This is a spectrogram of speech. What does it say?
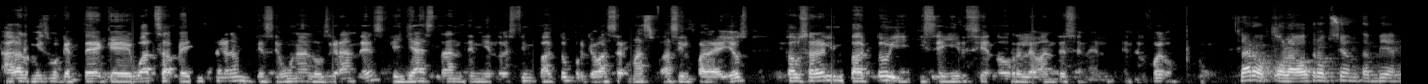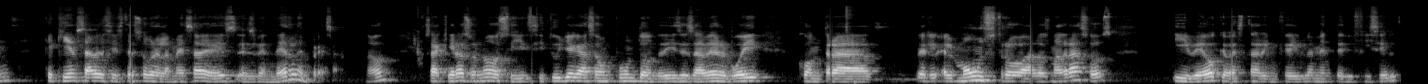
haga lo mismo que, te, que WhatsApp e Instagram, que se una a los grandes que ya están teniendo este impacto porque va a ser más fácil para ellos causar el impacto y, seguir siendo relevantes en el, en el juego. Claro, o la otra opción también, que quién sabe si esté sobre la mesa, es, es vender la empresa, ¿no? O sea, quieras o no, si, si tú llegas a un punto donde dices, a ver, voy contra el, monstruo a los madrazos y veo que va a estar increíblemente difícil,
